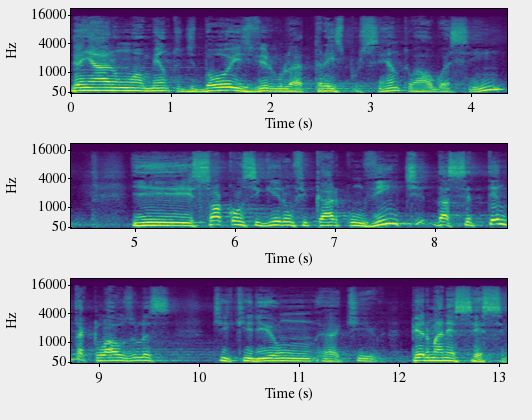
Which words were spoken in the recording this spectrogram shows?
ganharam um aumento de 2,3%, algo assim, e só conseguiram ficar com 20 das 70 cláusulas que queriam eh, que permanecessem.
